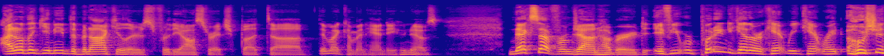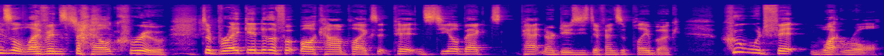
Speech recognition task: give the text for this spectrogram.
I don't think you need the binoculars for the ostrich, but uh, they might come in handy. Who knows? Next up from John Hubbard, if you were putting together a can't read, can't write Ocean's Eleven style crew to break into the football complex at Pitt and steal back Pat Narduzzi's defensive playbook, who would fit what role?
